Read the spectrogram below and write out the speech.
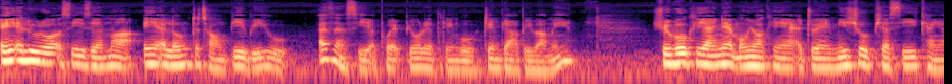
အိမ်အလူတော်အစီအစဉ်မှအိမ်အလုံးတစ်ထောင်ပြည့်ပြီဟု SNC အဖွဲ့ပြောတဲ့သတင်းကိုတင်ပြပေးပါမယ်။ရွှေဘိုခရိုင်နဲ့မုံရွာခရိုင်အတွင်းမိရှုဖျက်ဆီးခံရ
